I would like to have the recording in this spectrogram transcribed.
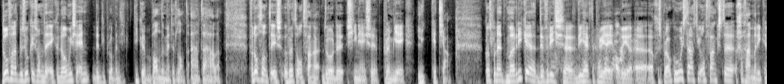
Doel van het bezoek is om de economische en de diplomatieke banden met het land aan te halen. Vanochtend is Rutte ontvangen door de Chinese premier Li Keqiang. Correspondent Marieke de Vries, eh, die heeft de premier alweer uh, gesproken. Hoe is trouwens die ontvangst gegaan, Marieke?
